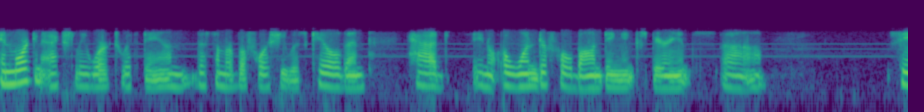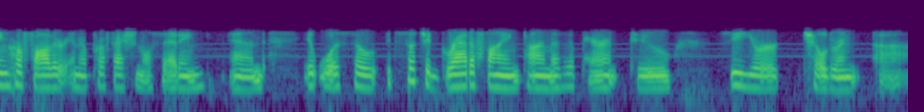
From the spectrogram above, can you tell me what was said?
And Morgan actually worked with Dan the summer before she was killed and had, you know, a wonderful bonding experience uh, seeing her father in a professional setting and it was so it's such a gratifying time as a parent to see your children uh,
